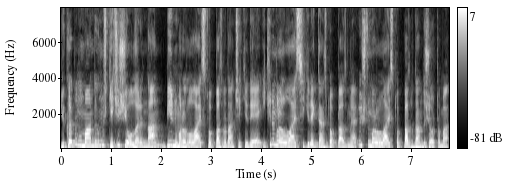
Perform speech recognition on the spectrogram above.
Yukarıda numaralandırılmış geçiş yollarından 1 numaralı olay stoplazmadan çekirdeğe, 2 numaralı olay çekirdekten stoplazmaya, 3 numaralı olay stoplazmadan dış ortama,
